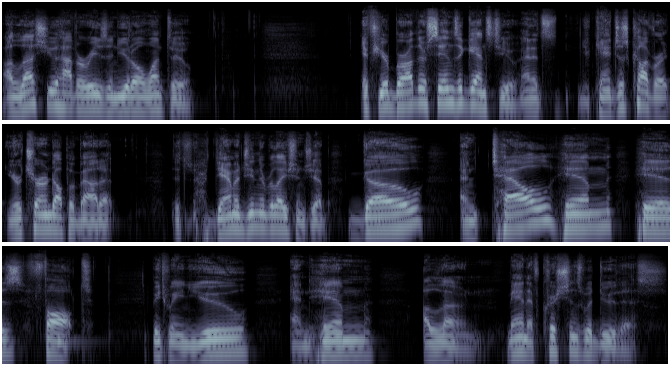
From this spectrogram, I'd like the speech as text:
unless you have a reason you don't want to. If your brother sins against you and it's you can't just cover it, you're churned up about it, it's damaging the relationship, go and tell him his fault between you and him alone. Man, if Christians would do this,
